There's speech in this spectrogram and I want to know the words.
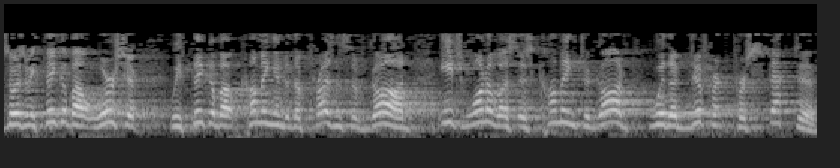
So as we think about worship, we think about coming into the presence of God. Each one of us is coming to God with a different perspective.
